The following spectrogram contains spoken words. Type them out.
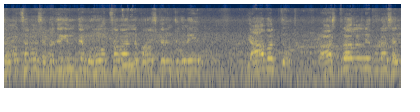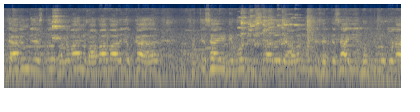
సంవత్సరం శతజగింత్య మహోత్సవాన్ని పురస్కరించుకుని యావత్ రాష్ట్రాలన్నీ కూడా సంచారం చేస్తూ భగవాన్ బాబా వారి యొక్క సత్యసాయి డివోటీస్ వారు యావన్ మంది సత్యసాయి భక్తులు కూడా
